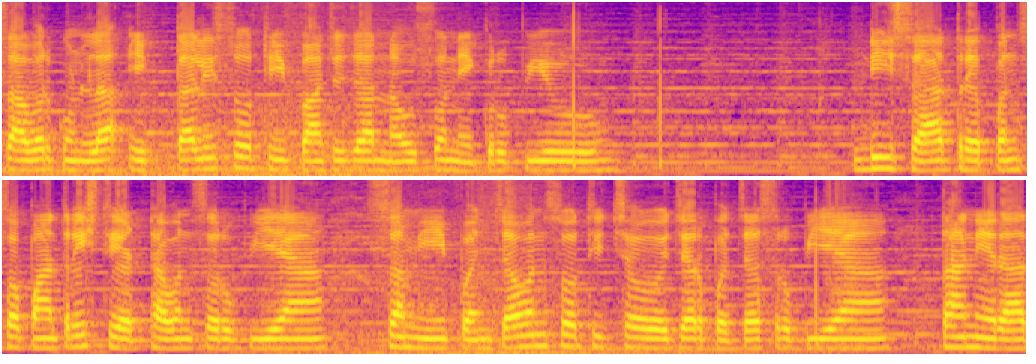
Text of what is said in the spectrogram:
સાવરકુંડલા એકતાલીસોથી પાંચ હજાર નવસો ને એક રૂપિયું. ડીસા ત્રેપનસો પાંત્રીસથી અઠ્ઠાવનસો રૂપિયા. સમી પંચાવનસોથી છ હજાર પચાસ રૂપિયા, ધાનેરા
